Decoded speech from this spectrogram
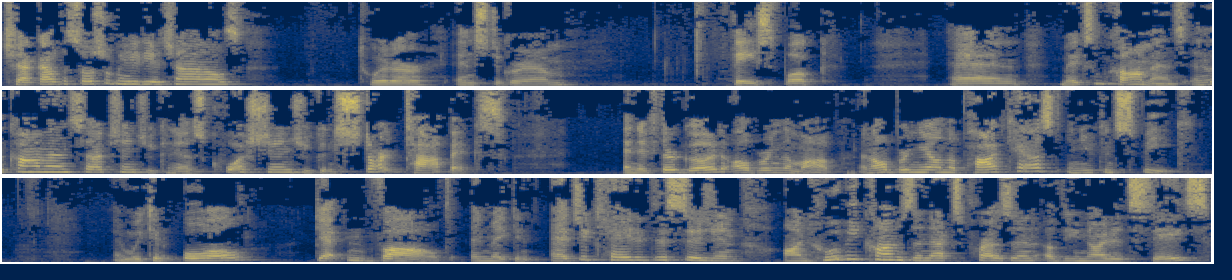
check out the social media channels Twitter, Instagram, Facebook, and make some comments. In the comment sections, you can ask questions, you can start topics. And if they're good, I'll bring them up and I'll bring you on the podcast and you can speak. And we can all get involved and make an educated decision on who becomes the next president of the United States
